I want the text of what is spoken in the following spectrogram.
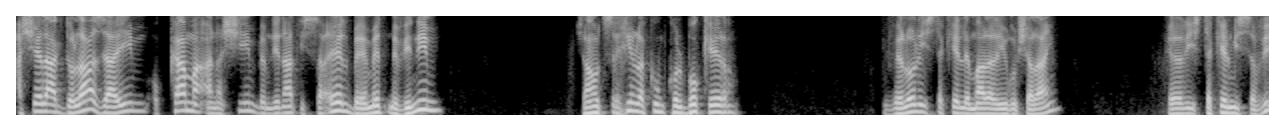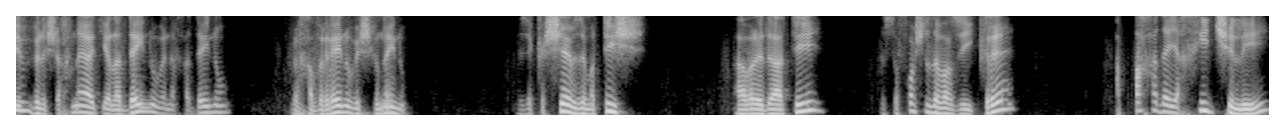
השאלה הגדולה זה האם או כמה אנשים במדינת ישראל באמת מבינים שאנחנו צריכים לקום כל בוקר ולא להסתכל למעלה לירושלים, אלא להסתכל מסביב ולשכנע את ילדינו ונכדינו וחברינו ושכנינו. וזה קשה וזה מתיש, אבל לדעתי, בסופו של דבר זה יקרה. הפחד היחיד שלי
